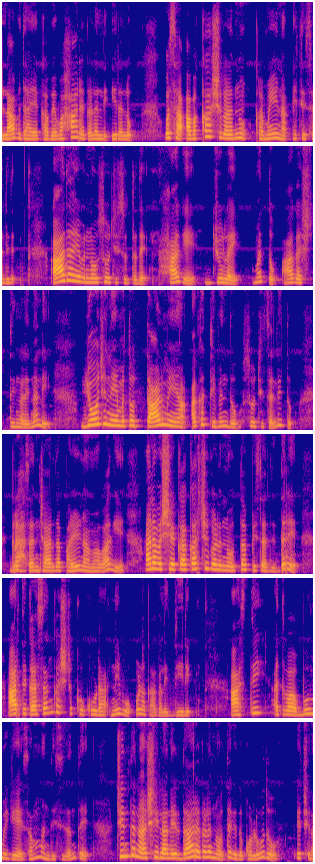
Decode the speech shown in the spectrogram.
ಲಾಭದಾಯಕ ವ್ಯವಹಾರಗಳಲ್ಲಿ ಇರಲು ಹೊಸ ಅವಕಾಶಗಳನ್ನು ಕ್ರಮೇಣ ಹೆಚ್ಚಿಸಲಿದೆ. ಆದಾಯವನ್ನು ಸೂಚಿಸುತ್ತದೆ. ಹಾಗೆ ಜುಲೈ ಮತ್ತು ಆಗಸ್ಟ್ ತಿಂಗಳಿನಲ್ಲಿ ಯೋಜನೆ ಮತ್ತು ತಾಳ್ಮೆಯ ಅಗತ್ಯವೆಂದು ಸೂಚಿಸಲಿದ್ದು, ಗ್ರಹ ಸಂಚಾರದ ಪರಿಣಾಮವಾಗಿ ಅನವಶ್ಯಕ ಖರ್ಚುಗಳನ್ನು ತಪ್ಪಿಸದಿದ್ದರೆ ಆರ್ಥಿಕ ಸಂಕಷ್ಟಕ್ಕೂ ಕೂಡ ನೀವು ಒಳಗಾಗಲಿದ್ದೀರಿ. ಆಸ್ತಿ ಅಥವಾ ಭೂಮಿಗೆ ಸಂಬಂಧಿಸಿದಂತೆ ಚಿಂತನಾಶೀಲ ನಿರ್ಧಾರಗಳನ್ನು ತೆಗೆದುಕೊಳ್ಳುವುದು ಹೆಚ್ಚಿನ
